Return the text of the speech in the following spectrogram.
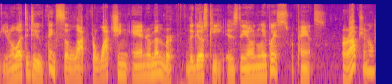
you know what to do. Thanks a lot for watching, and remember, the Ghost Key is the only place where pants are optional.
